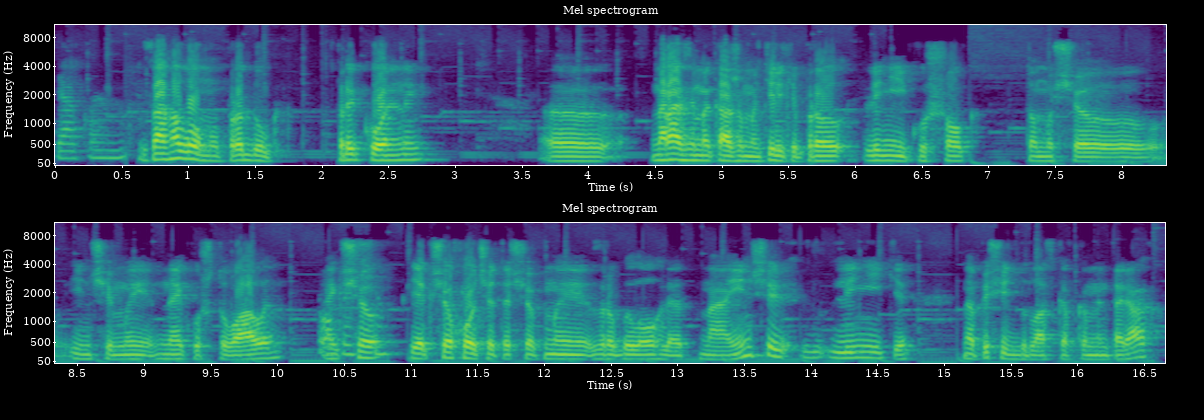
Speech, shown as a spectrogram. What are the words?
Дякуємо. Загалом продукт прикольний. Е, наразі ми кажемо тільки про лінійку шок, тому що інші ми не куштували. Поки якщо, що. якщо хочете, щоб ми зробили огляд на інші лінійки, напишіть, будь ласка, в коментарях,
